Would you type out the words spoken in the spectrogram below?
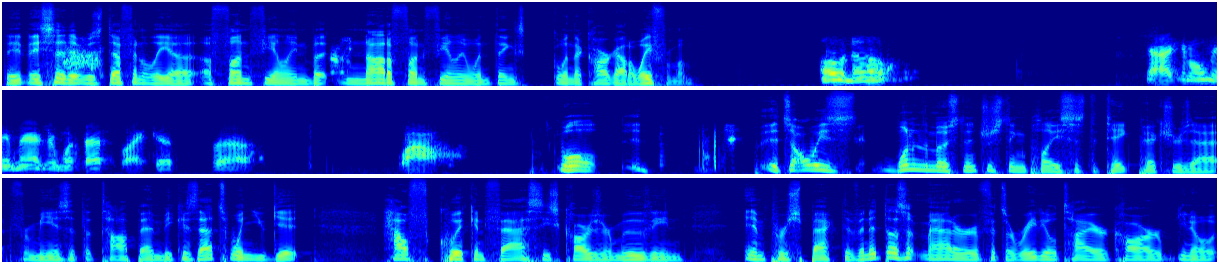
they, they said it was definitely a, a fun feeling, but not a fun feeling when things when the car got away from them. Oh no. Yeah, I can only imagine what that's like. It's uh, wow. Well, it, it's always one of the most interesting places to take pictures at for me is at the top end because that's when you get how quick and fast these cars are moving in perspective and it doesn't matter if it's a radial tire car you know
